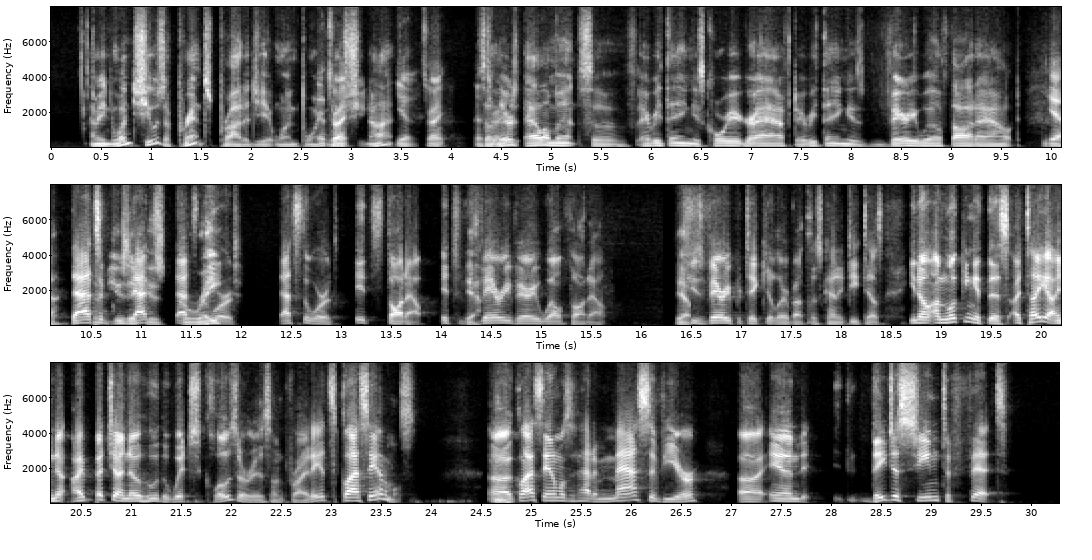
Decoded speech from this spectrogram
I mean, one, she was a Prince prodigy at one point, That's was right. she not? Yeah, that's right. That's so right. there's elements of everything is choreographed, everything is very well thought out. Yeah, that's The a music that's is that's great. That's the word. It's thought out. It's Yeah. very very well thought out. Yep. She's very particular about those kind of details. You know, I'm looking at this. I tell you, I know. I bet you I know who the which closer is on Friday. It's Glass Animals. Uh, Hmm. Glass Animals have had a massive year, uh, and they just seem to fit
